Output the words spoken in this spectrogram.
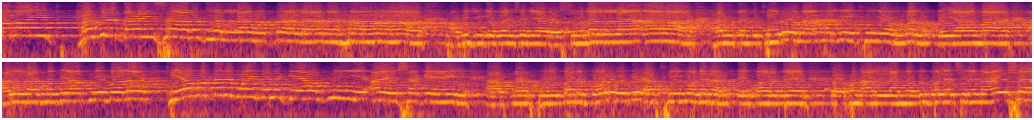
সময় রাদিয়াল্লাহু বলছেন ইয়া নবী আপনি বলেন, কিয়ামতের আপনি আয়েশাকে, আপনার পরিবার বর্গকে আপনি মনে রাখতে পারবেন? তখন আল্লাহ নবী বলেছিলেন, আয়েশা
